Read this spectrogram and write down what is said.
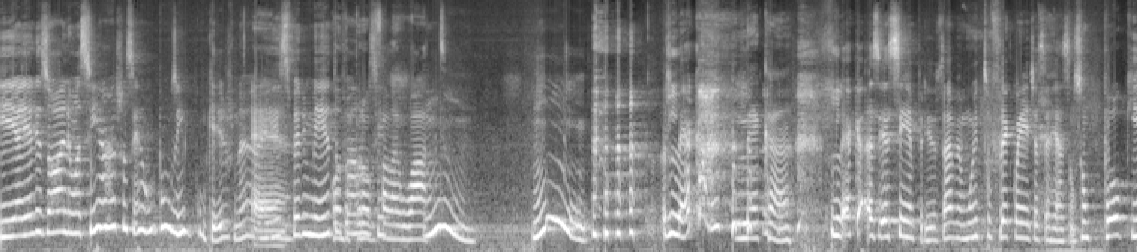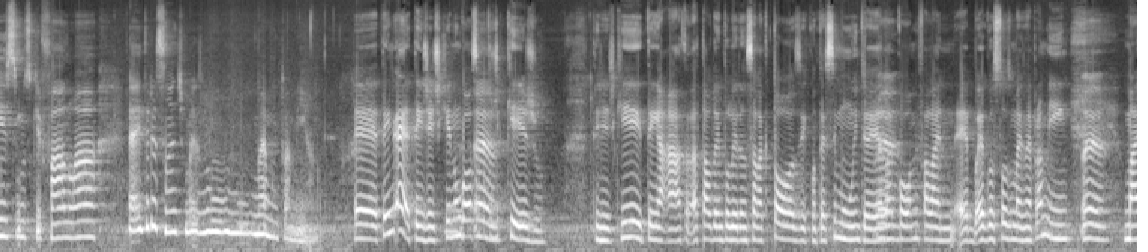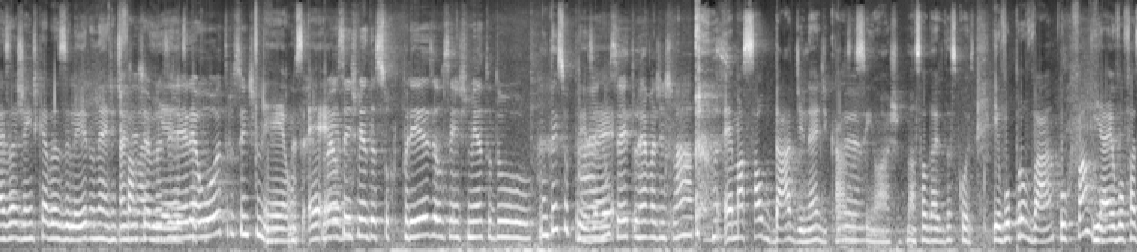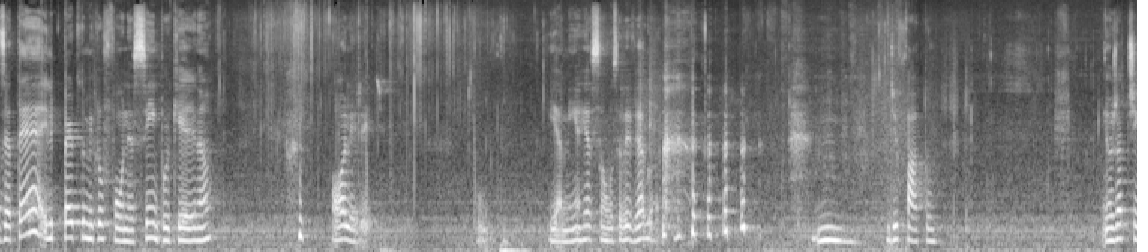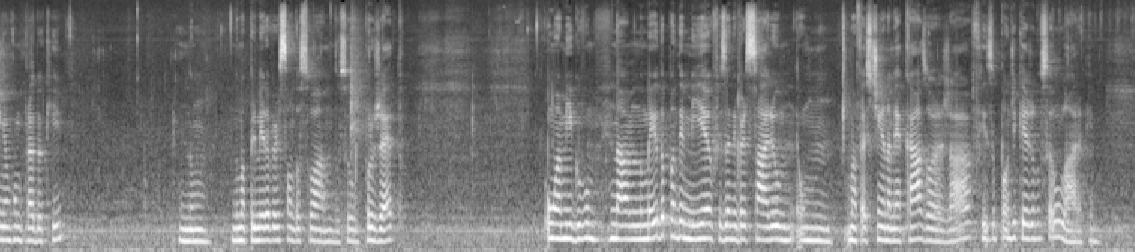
e aí eles olham assim, acham assim, é um pãozinho com queijo, né? É, aí experimentam, Quando falam prova, assim, fala what? hum, hum, leca, Leca. leca, assim, é sempre, sabe? É muito frequente essa reação. São pouquíssimos que falam, ah, é interessante, mas não, não é muito a minha, não. É tem, é, tem gente que não gosta É. muito de queijo. Tem gente que tem a, a- tal da intolerância à lactose, acontece muito. Aí ela É. come e fala, é, é gostoso, mas não é pra mim. É. Mas a gente que é brasileiro, né? A gente A fala. gente é brasileiro, é outro sentimento. É, né? um- é- não é, é- o sentimento da surpresa, é o sentimento do. Não tem surpresa, Ai, é, não sei, tu leva a gente lá. atrás. é uma saudade, né, de casa, É. assim, eu acho. Uma saudade das coisas. E eu vou provar. Por favor. E aí eu vou fazer até ele perto do microfone, assim, porque, né? Olha, gente. Puta. E a minha reação você vai ver agora. Hum, de fato. Eu já tinha comprado aqui. num- numa primeira versão da sua, do seu projeto. Um amigo, na- no meio da pandemia, eu fiz aniversário, um- uma festinha na minha casa, olha, já fiz o pão de queijo no celular aqui.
